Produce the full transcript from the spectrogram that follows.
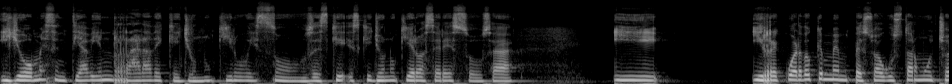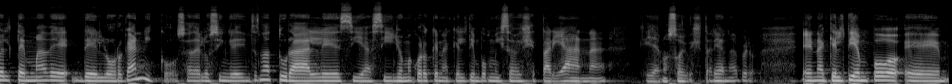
Y yo me sentía bien rara de que yo no quiero eso, o sea, es que, es que yo no quiero hacer eso, o sea, y, y recuerdo que me empezó a gustar mucho el tema de, del orgánico, o sea, de los ingredientes naturales y así. Yo me acuerdo que en aquel tiempo me hice vegetariana, ya no soy vegetariana, pero en aquel tiempo eh,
